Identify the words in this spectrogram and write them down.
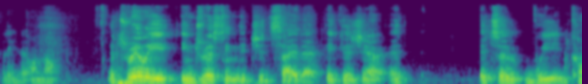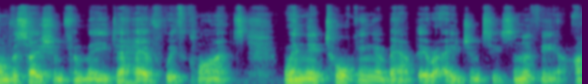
believe it or not. It's really interesting that you'd say that because you know it, it's a weird conversation for me to have with clients when they're talking about their agencies, and it, you know, I,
